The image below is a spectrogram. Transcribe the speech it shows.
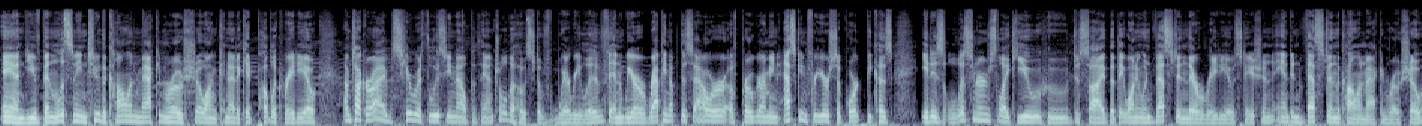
And you've been listening to the Colin McEnroe Show on Connecticut Public Radio. I'm Tucker Ives here with Lucy Nalpathanchil, the host of Where We Live, and we are wrapping up this hour of programming asking for your support because it is listeners like you who decide that they want to invest in their radio station and invest in the Colin McEnroe Show,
